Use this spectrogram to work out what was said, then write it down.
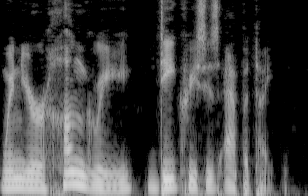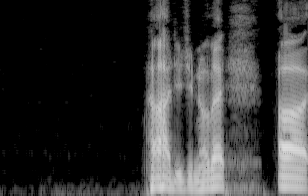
when you're hungry decreases appetite. Ah, did you know that? Uh,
